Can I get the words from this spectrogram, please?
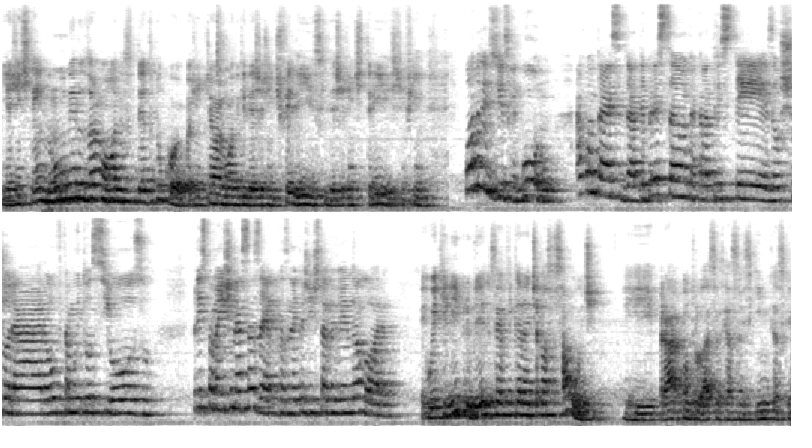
E a gente tem inúmeros hormônios dentro do corpo. A gente tem um hormônio que deixa a gente feliz, que deixa a gente triste, enfim. Quando eles desregulam, acontece da depressão, que é aquela tristeza, ou chorar, ou ficar muito ansioso, principalmente nessas épocas né, que a gente está vivendo agora. O equilíbrio deles é o que garante a nossa saúde. E para controlar essas reações químicas que,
